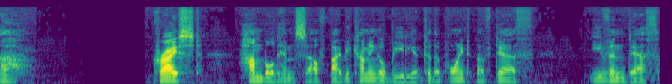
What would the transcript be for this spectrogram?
Ah. Christ humbled himself by becoming obedient to the point of death, even death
